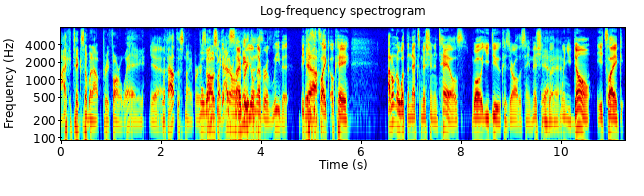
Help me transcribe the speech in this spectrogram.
I could take someone out pretty far away Yeah. without the sniper. Well, so I once was you like, get I don't sniper, really need you'll this. never leave it because Yeah. it's like okay. I don't know what the next mission entails. Well, you do because they're all the same mission. Yeah, but when you don't, it's like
